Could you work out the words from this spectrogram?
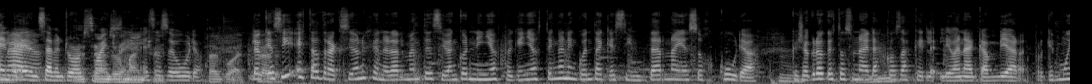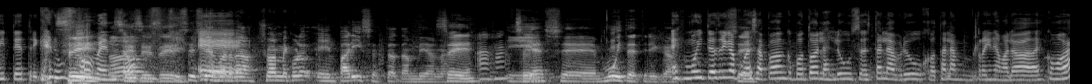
En, Claro. en Seven Dwarfs Mine Train, eso seguro. Tal cual. Lo Claro. que sí, esta atracción generalmente, si van con niños pequeños, tengan en cuenta que es interna y es oscura. Mm. Que yo creo que esto es una de las cosas que le, le van a cambiar, porque es muy tétrica en un Sí. momento. Ah, Sí, sí, sí. Sí, sí, Eh, es verdad. Yo me acuerdo, en París está también. ¿no? Sí. Ajá. Y Sí. es eh, muy tétrica. Es muy tétrica Sí. porque se apagan como todas las luces, está la bruja, está la reina malvada, es como ¡ah!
